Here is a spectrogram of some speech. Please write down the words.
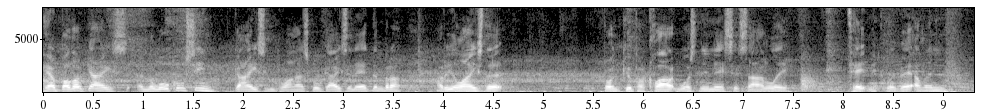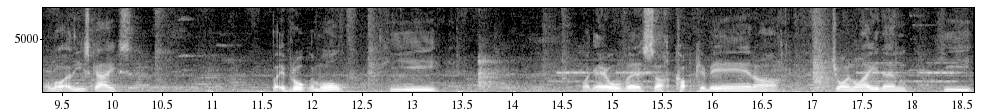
heard other guys in the local scene, guys in Glasgow, guys in Edinburgh, I realised that John Cooper Clarke wasn't necessarily technically better than a lot of these guys but he broke the mould. He, like Elvis or Kurt Cobain or John Lydon, he,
